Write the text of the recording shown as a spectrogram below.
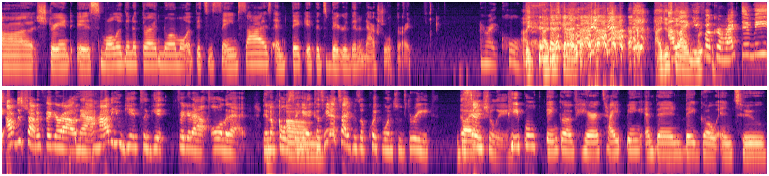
uh, strand is smaller than a thread, normal if it's the same size, and thick if it's bigger than an actual thread. All right, cool. I, I just got. I just I got. like you ri- for correcting me. I'm just trying to figure out now how do you get to get figured out all of that then opposed to hair Um, because hair type is a quick one two three But essentially. People think of hair typing and then they go into,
